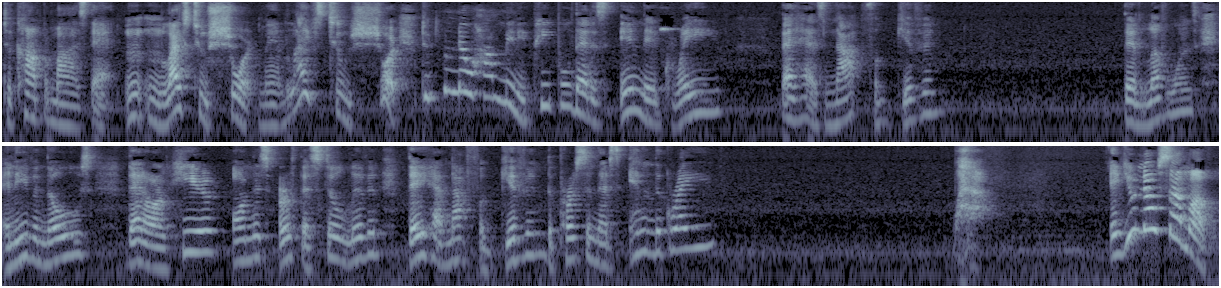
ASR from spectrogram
to compromise that. Mm-mm, life's too short, man. Life's too short. Do you know how many people that is in their grave that has not forgiven their loved ones and even those that are here on this earth that's still living, they have not forgiven the person that's in the grave? Wow. And you know some of them.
